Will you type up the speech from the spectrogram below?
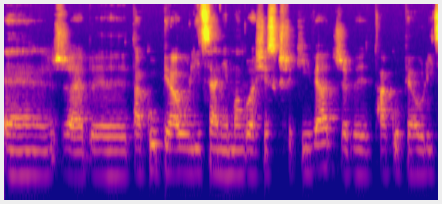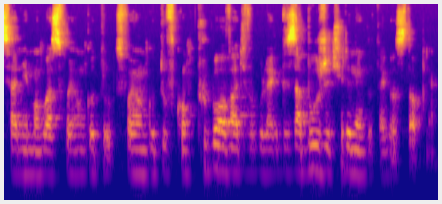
e, żeby ta głupia ulica nie mogła się skrzykiwać, żeby ta głupia ulica nie mogła swoją, gotów, swoją gotówką próbować w ogóle jakby zaburzyć rynek do tego stopnia.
